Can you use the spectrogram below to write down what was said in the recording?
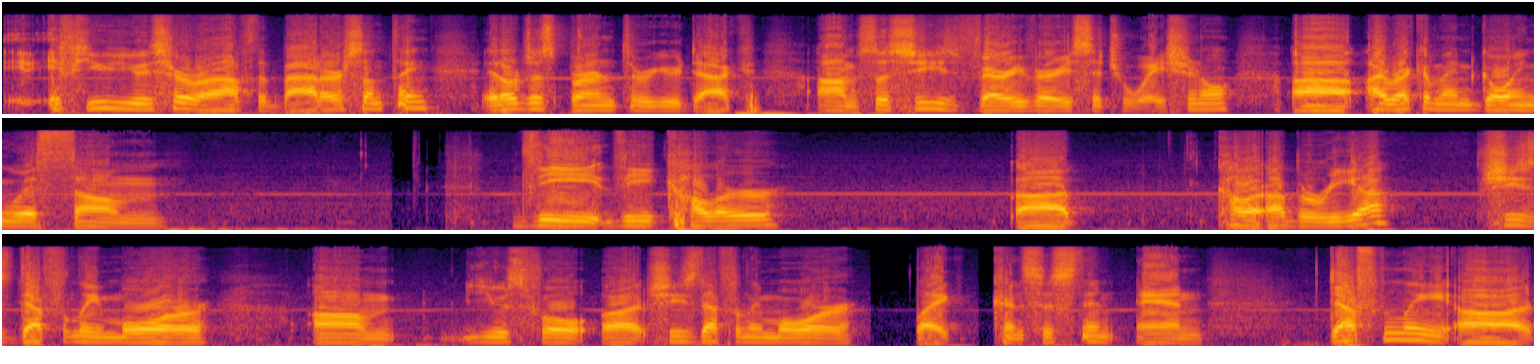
if you use her right off the bat or something, it'll just burn through your deck. Um, so she's very, very situational. Uh, I recommend going with um, the the color uh, color Arborea. She's definitely more um, useful. Uh, she's definitely more like consistent and definitely uh,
